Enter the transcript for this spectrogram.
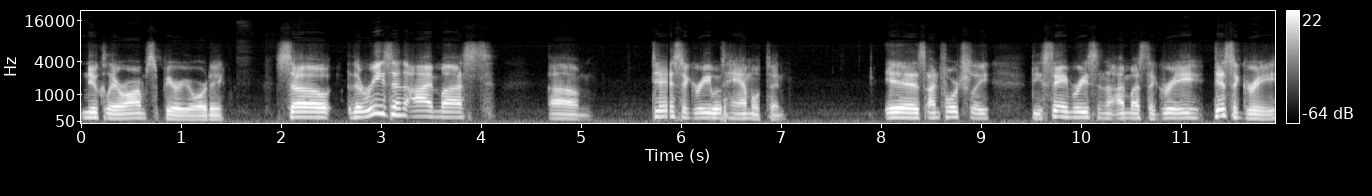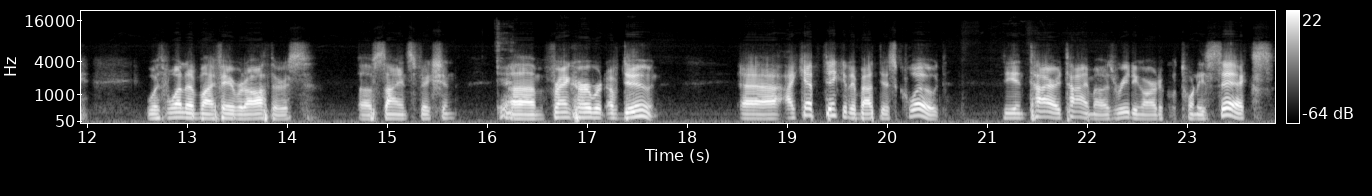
nuclear arms superiority. So the reason I must um, disagree with Hamilton is unfortunately the same reason I must agree disagree with one of my favorite authors of science fiction, Okay. um, Frank Herbert of Dune. Uh, I kept thinking about this quote the entire time I was reading Article 26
